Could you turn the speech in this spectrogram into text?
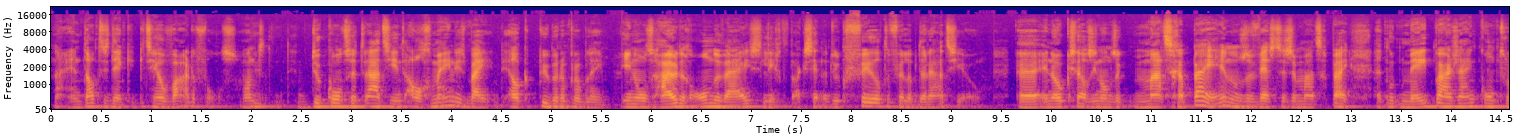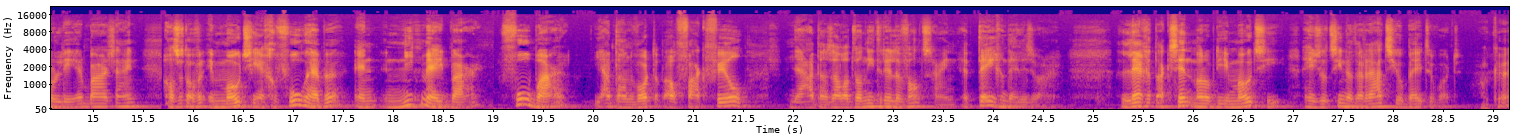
Nou, en dat is denk ik iets heel waardevols. Want de concentratie in het algemeen is bij elke puber een probleem. In ons huidige onderwijs ligt het accent natuurlijk veel te veel op de ratio. Uh, en ook zelfs in onze maatschappij, in onze westerse maatschappij. Het moet meetbaar zijn, controleerbaar zijn. Als we het over emotie en gevoel hebben en niet meetbaar, voelbaar, ja, dan wordt het al vaak veel, ja, dan zal het wel niet relevant zijn. Het tegendeel is waar. Leg het accent maar op die emotie en je zult zien dat de ratio beter wordt. Oké.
